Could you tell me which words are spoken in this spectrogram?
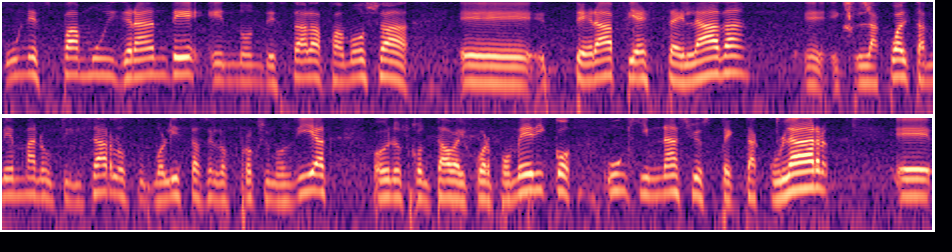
un spa muy grande en donde está la famosa terapia esta helada, la cual también van a utilizar los futbolistas en los próximos días. Hoy nos contaba el cuerpo médico, un gimnasio espectacular. Eh,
